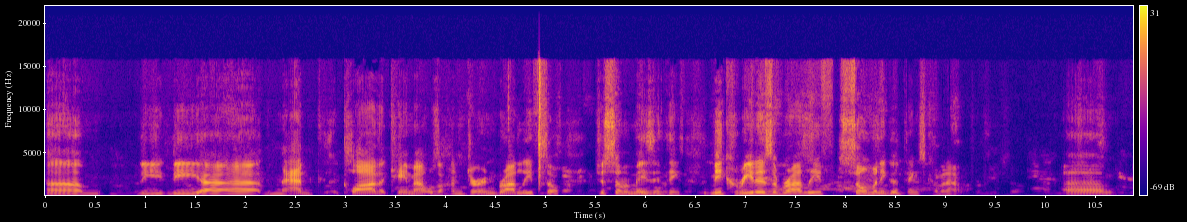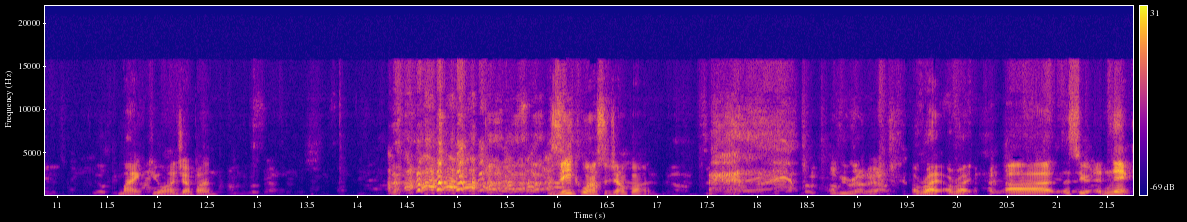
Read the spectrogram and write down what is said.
Um, the the uh, the Mad Claw that came out was a Honduran broadleaf, so just some amazing things. Mi Querida is a broadleaf. So many good things coming out. Um, Mike, do you want to jump on? Zeke wants to jump on. I'll be right back. All right, all right. Uh, let's see. Uh, Nick,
